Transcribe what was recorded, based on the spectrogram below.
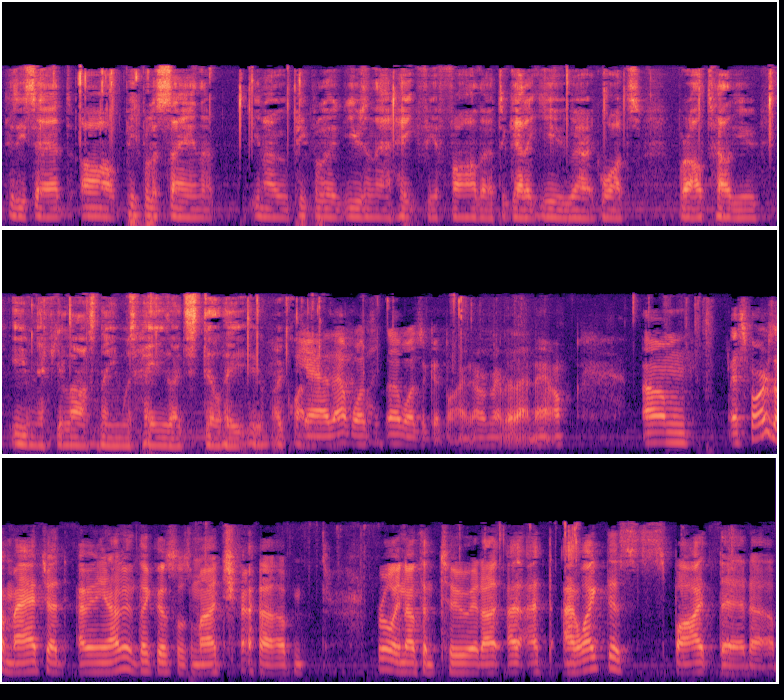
because he said, "Oh, people are saying that you know people are using their hate for your father to get at you, Erik Watts." But I'll tell you, even if your last name was Hayes, I'd still hate you. I quite Yeah, that was that was a good line. I remember that now. Um, as far as a match, I, I mean, I didn't think this was much. Um, really, nothing to it. I I I, I like this spot that uh,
